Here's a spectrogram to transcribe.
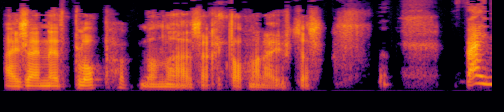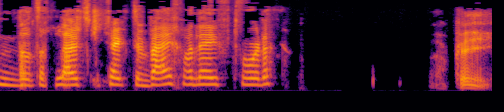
hij zei net plop, dan eh, zeg ik dat maar eventjes. fijn dat de geluidseffecten bijgeleverd worden. Oké.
